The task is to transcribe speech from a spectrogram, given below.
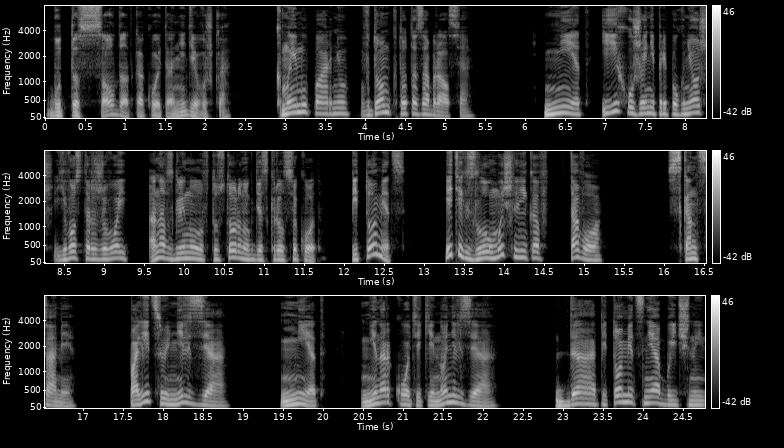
будто солдат какой-то, а не девушка. К моему парню в дом кто-то забрался. Нет, их уже не припугнешь, его сторожевой. Она взглянула в ту сторону, где скрылся кот. Питомец? Этих злоумышленников того. С концами. Полицию нельзя. Нет, не наркотики, но нельзя. Да, питомец необычный,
